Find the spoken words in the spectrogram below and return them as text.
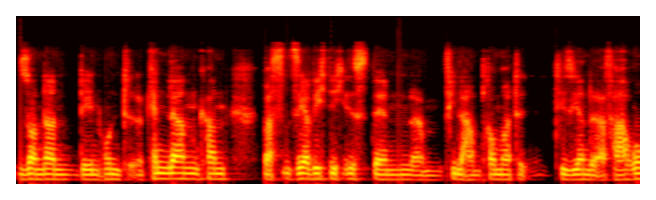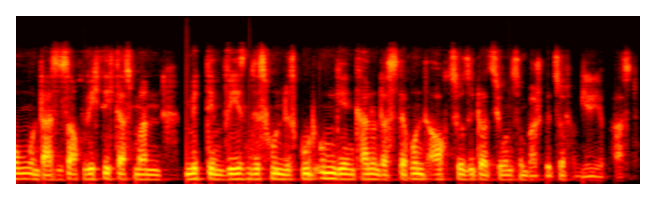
sondern den Hund äh, kennenlernen kann, was sehr wichtig ist, denn ähm, viele haben traumatisierende Erfahrungen und da ist es auch wichtig, dass man mit dem Wesen des Hundes gut umgehen kann und dass der Hund auch zur Situation zum Beispiel zur Familie passt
